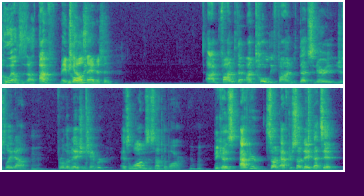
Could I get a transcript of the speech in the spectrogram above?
Who else is out there? I'm Maybe totally- Gallows Anderson. I'm fine with that. I'm totally fine with that scenario you just laid out Mhm. for Elimination Chamber, as long as it's not the bar. Mhm. Because after sun after Sunday, that's it.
